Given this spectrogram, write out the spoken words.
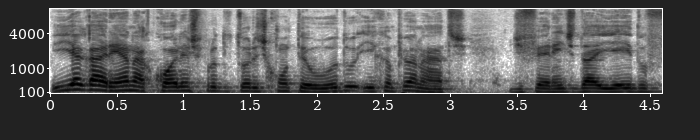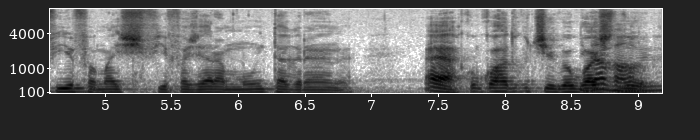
e a Garena acolhem os produtores de conteúdo e campeonatos. Diferente da EA e do FIFA, mas FIFA gera muita grana. É, concordo contigo. Eu da gosto Valve, do. né?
